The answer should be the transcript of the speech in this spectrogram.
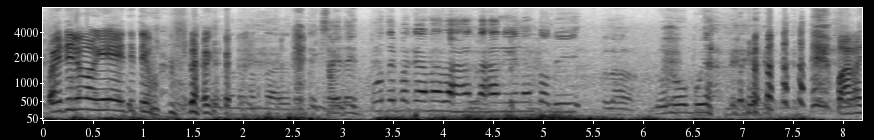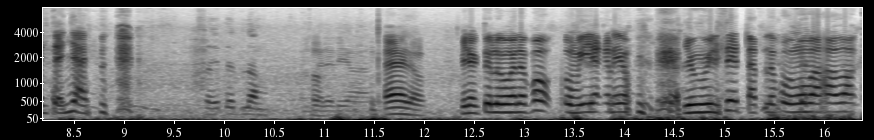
Pwede namang i-edit yung vlog. Ano? Excited. Puti pagka nalahan, nahanginan to, di Wala. lulubo yan. Parang tiyan yan. Excited lang. Ayan o. Pinagtulungan na po. Umiyak na yung, yung wheelset. Tatlo po umahawak.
